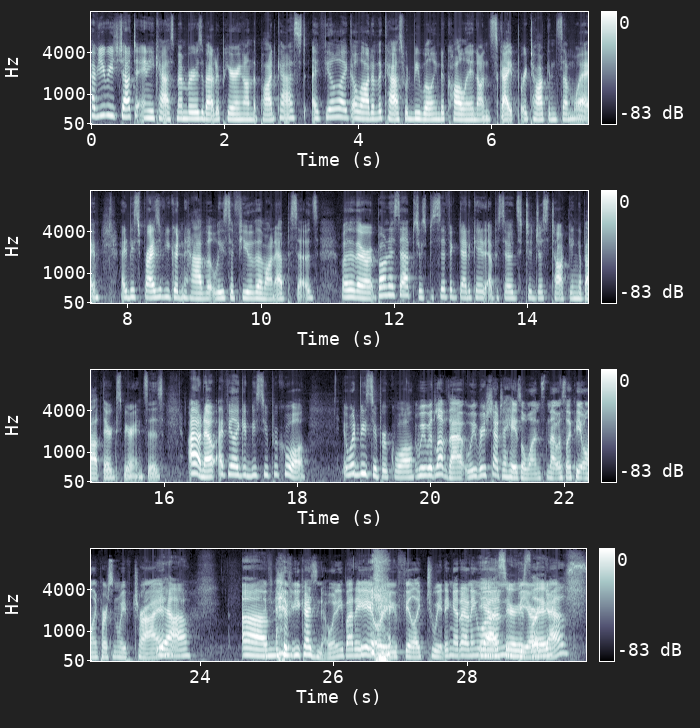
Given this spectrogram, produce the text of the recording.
Have you reached out to any cast members about appearing on the podcast? I feel like a lot of the cast would be willing to call in on Skype or talk in some way. I'd be surprised if you couldn't have at least a few of them on episodes, whether there are bonus eps or specific dedicated episodes to just talking about their experiences. I don't know. I feel like it'd be super cool. It would be super cool. We would love that. We reached out to Hazel once, and that was like the only person we've tried. Yeah. Um, If, if you guys know anybody or you feel like tweeting at anyone, yeah, be our seriously. guest.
